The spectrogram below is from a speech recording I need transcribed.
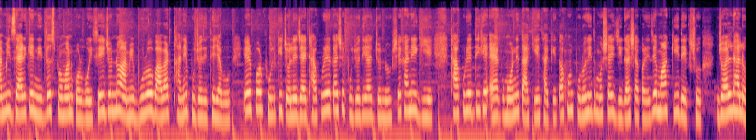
আমি স্যারকে নির্দোষ প্রমাণ করবই, সেই জন্য আমি বুড়ো বাবার থানে পুজো দিতে যাব। এরপর ফুলকি চলে যায় ঠাকুরের কাছে পুজো দেওয়ার জন্য। সেখানে গিয়ে ঠাকুরের দিকে এক মনে তাকিয়ে থাকে। তখন পুরোহিত মশাই জিজ্ঞাসা করে যে, মা, কি দেখছ? জল ঢালো?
